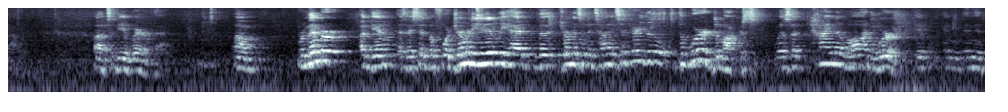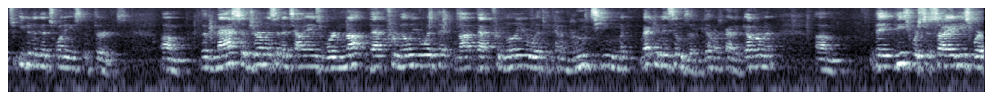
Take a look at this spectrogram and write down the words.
about it, uh, to be aware of that. Um, remember, again, as I said before, Germany and Italy had, the Germans and Italians had very little, the word democracy was a kind of odd word, it, in, in the, even in the 20s and 30s. Um, the mass of Germans and Italians were not that familiar with it, not that familiar with the kind of routine me- mechanisms of democratic government. Um, they, these were societies where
